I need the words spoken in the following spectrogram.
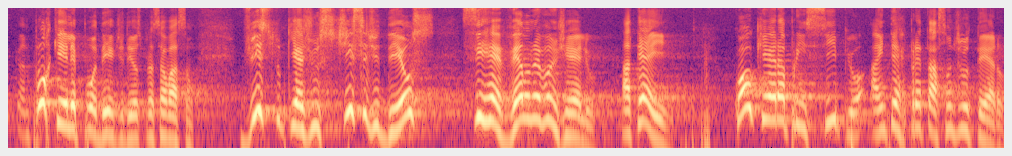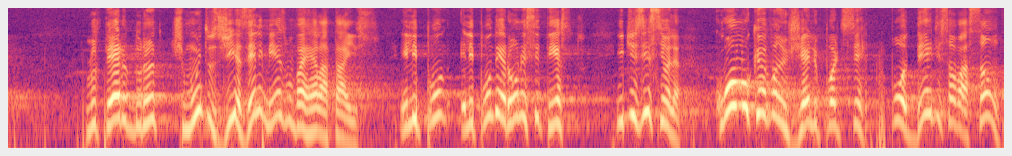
explicando, por que ele é poder de Deus para a salvação? Visto que a justiça de Deus se revela no evangelho. Até aí. Qual que era a princípio a interpretação de Lutero? Lutero, durante muitos dias, ele mesmo vai relatar isso ele, ponderou nesse texto e dizia assim: olha, como que o Evangelho pode ser poder de salvação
